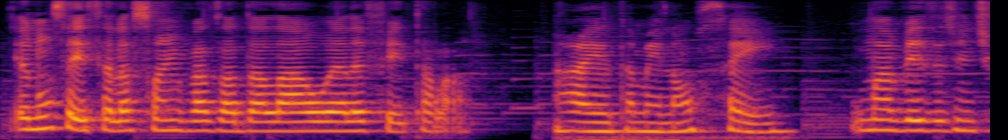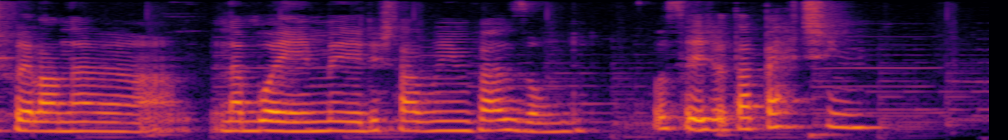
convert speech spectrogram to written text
Eu não sei se ela é só envasada lá ou ela é feita lá. Ah, eu também não sei. Uma vez a gente foi lá na, na Boêmia e eles estavam invasando. Ou seja, tá pertinho.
